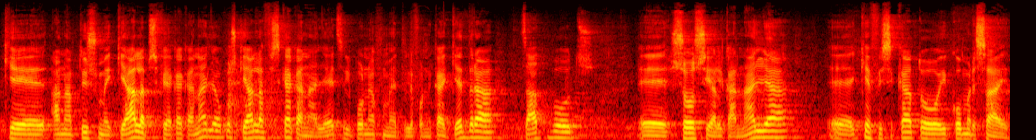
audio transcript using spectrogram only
και αναπτύσσουμε και άλλα ψηφιακά κανάλια όπως και άλλα φυσικά κανάλια. Έτσι λοιπόν έχουμε τηλεφωνικά κέντρα, chatbots, ε, social κανάλια ε, και φυσικά το e-commerce site.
